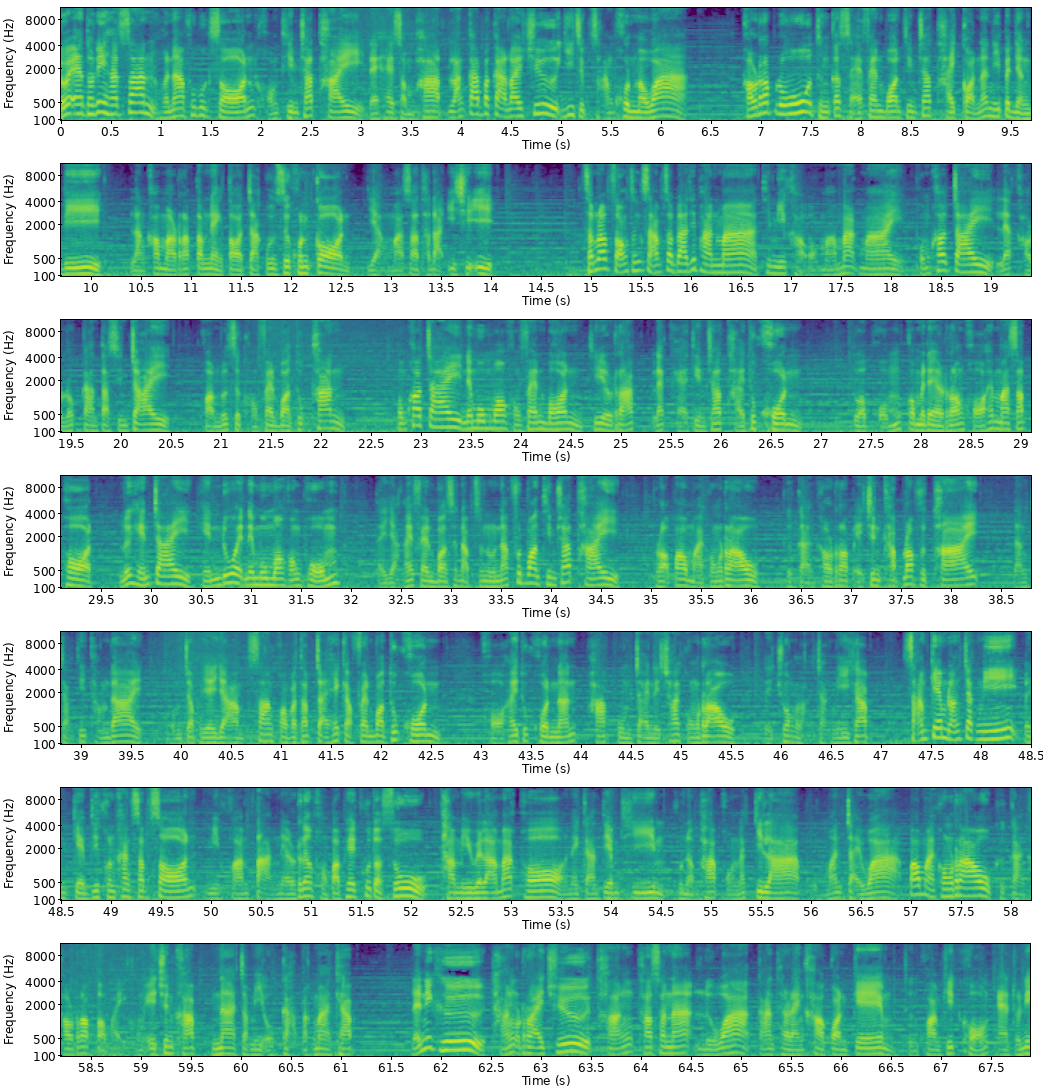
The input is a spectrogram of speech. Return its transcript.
โดยแอนโทนีฮัตสันหัวหน้าผู้ฝึกสอนของทีมชาติไทยได้ให้สัมภาษณ์หลังการประกาศรายชื่อ 23 คนมาว่า เขารับรู้ถึงกระแสแฟนบอลทีมชาติไทยก่อนหน้านี้เป็นอย่างดี หลังเข้ามารับตำแหน่งต่อจากกุนซือคนก่อน อย่างมาซาทาดะอิชิอิสำหรับ 2-3 สัปดาห์ที่ผ่านมาที่มีข่าวออกมามากมาย ผมเข้าใจและเคารพการตัดสินใจ ความรู้สึกของแฟนบอลทุกท่าน ผมเข้าใจในมุมมองของแฟนบอลที่รักและแคร์ทีมชาติไทยทุกคน ตัวผมก็ไม่ได้ร้องขอให้มาซัพพอร์ตหรือเห็นใจเห็นด้วยในมุมมองของผม แต่อยากให้แฟนบอลสนับสนุนนักฟุตบอลทีมชาติไทย เพราะเป้าหมายของเราคือการเข้ารอบเอเชียนคัพรอบสุดท้าย หลังจากที่ทำได้ ผมจะพยายามสร้างความประทับใจให้กับแฟนบอลทุกคน ขอให้ทุกคนนั้นภาคภูมิใจในชาติของเราในช่วงหลังจากนี้ครับ3 เกมหลังจากนี้เป็นเกมที่ค่อนข้างซับซ้อน มีความต่างในเรื่องของประเภทคู่ต่อสู้ ถ้ามีเวลามากพอในการเตรียมทีม คุณภาพของนักกีฬา ผมมั่นใจว่าเป้าหมายของเราคือการเข้ารอบต่อไปของเอเชียนคัพน่าจะมีโอกาสมากๆครับ และนี่คือทั้งรายชื่อ ทั้งทัศนะ หรือว่าการแถลงข่าวก่อนเกม ถึงความคิดของแอนโทนี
